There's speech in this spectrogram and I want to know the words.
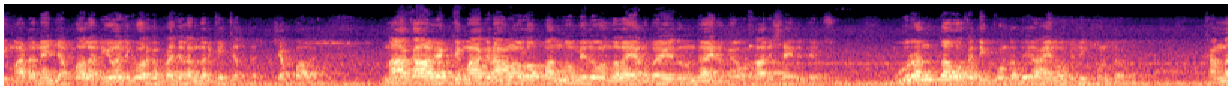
ఈ మాట నేను చెప్పాలి? నియోజకవర్గ ప్రజలందరికీ చెప్తా చెప్పాలి? నాకు ఆ వ్యక్తి మా గ్రామంలో పంతొమ్మిది వందల ఎనభై ఐదు నుండి ఆయన వ్యవహార శైలి తెలుసు. ఊరంతా ఒక దిక్కు ఉంటుంది ఆయన ఒక దిక్కు ఉంటాడు. కన్న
